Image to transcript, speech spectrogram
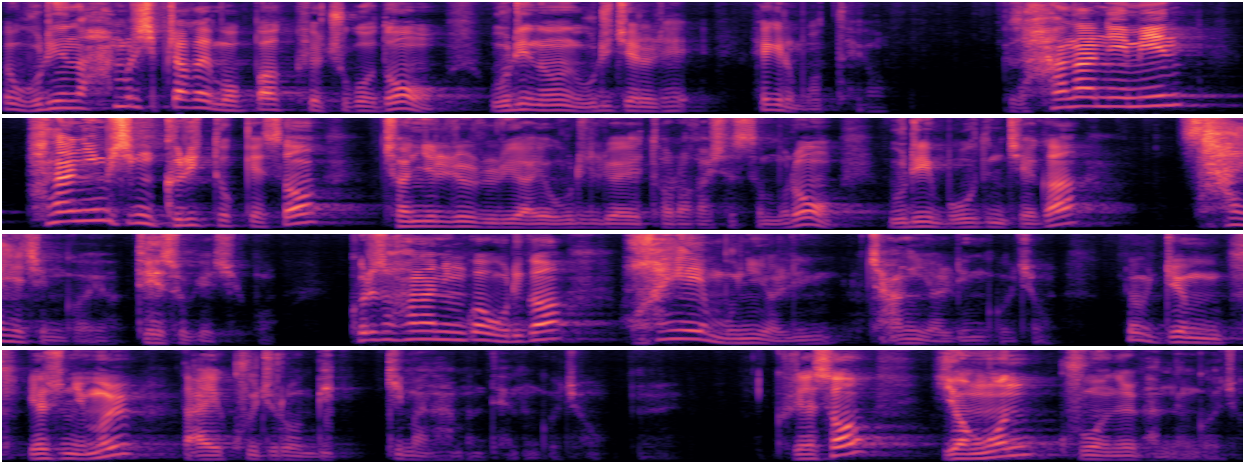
우리는 아무리 십자가에 못 박혀 죽어도 우리는 우리 죄를 해, 결을 못해요. 그래서 하나님인 하나님이신 그리스도께서 전 인류를 위하여 우리를 위하여 돌아가셨으므로 우리 모든 죄가 사해진 거예요. 대속해지고. 그래서 하나님과 우리가 화해의 문이 열린 장이 열린 거죠. 그럼 지금 예수님을 나의 구주로 믿기만 하면 되는 거죠. 그래서 영원 구원을 받는 거죠.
